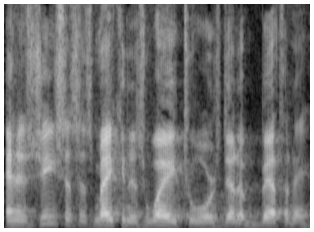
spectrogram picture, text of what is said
And as Jesus is making his way towards that of Bethany,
